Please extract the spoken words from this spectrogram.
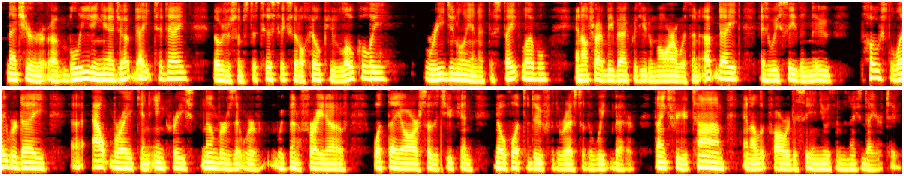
that's your uh, bleeding edge update today. Those are some statistics that'll help you locally, regionally, and at the state level. And I'll try to be back with you tomorrow with an update as we see the new post Labor Day uh, outbreak and increased numbers that we're, we've been afraid of, what they are, so that you can know what to do for the rest of the week better. Thanks for your time, and I look forward to seeing you within the next day or two.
